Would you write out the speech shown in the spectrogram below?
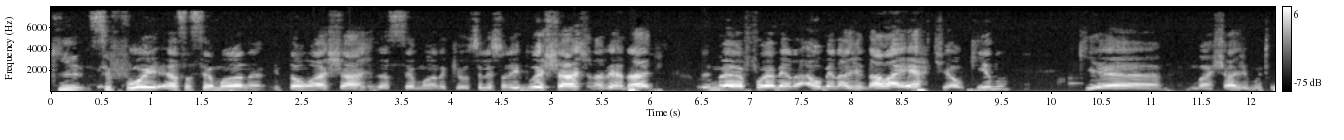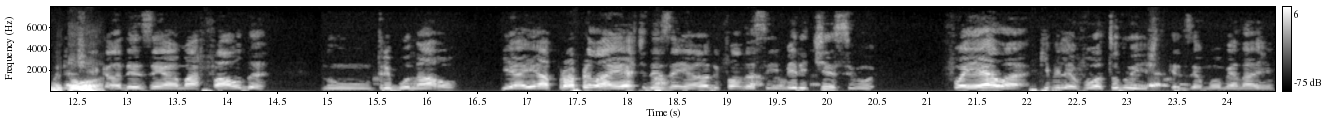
que se foi essa semana. Então a charge dessa semana, que eu selecionei duas charges na verdade. Uma foi a homenagem da Laerte ao Quino, que é uma charge muito bonitinha, que ela desenha a Mafalda num tribunal. E aí a própria Laerte desenhando e falando assim, meritíssimo, foi ela que me levou a tudo isso. Quer dizer, uma homenagem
